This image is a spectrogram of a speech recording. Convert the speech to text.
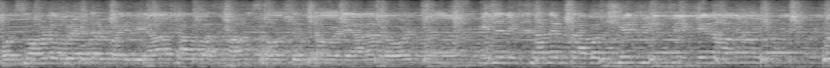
اور ساؤنڈ اپریٹر بھائی دیا صاحب آسان ساؤنڈ سسٹم وڈیارہ روڈ انہیں نقصان مطابق شیر بھی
